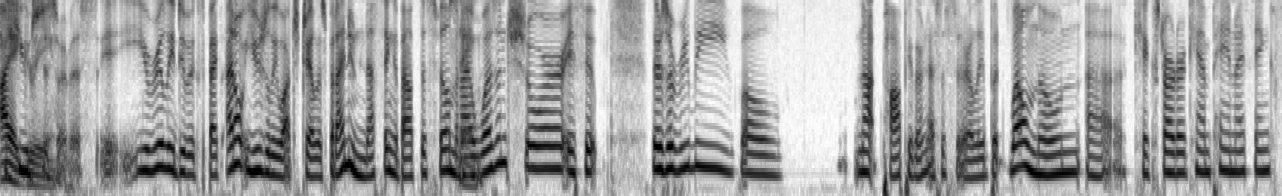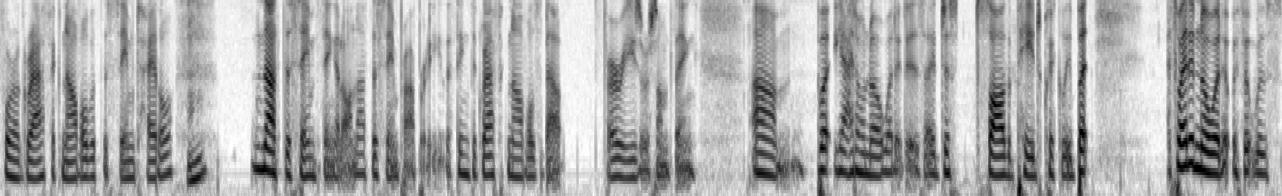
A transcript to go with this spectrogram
A I huge agree. disservice. You really do expect. I don't usually watch trailers, but I knew nothing about this film, and I wasn't sure if it. There's a really well, not popular necessarily, but well-known uh, Kickstarter campaign. I think for a graphic novel with the same title. Mhm. Not the same thing at all. Not the same property. I think the graphic novel is about furries or something. Um, but yeah, I don't know what it is. I just saw the page quickly, but so I didn't know what it, if it was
